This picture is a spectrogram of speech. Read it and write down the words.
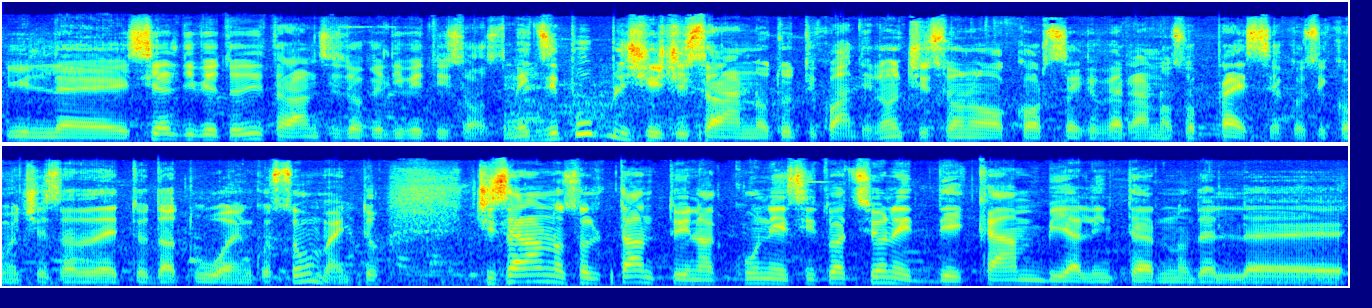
il, sia il divieto di transito che il divieto di sosta. Mezzi pubblici ci saranno tutti quanti, non ci sono corse che verranno soppresse, così come ci è stato detto da Tua in questo momento, ci saranno soltanto in alcune situazioni dei cambi all'interno del,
